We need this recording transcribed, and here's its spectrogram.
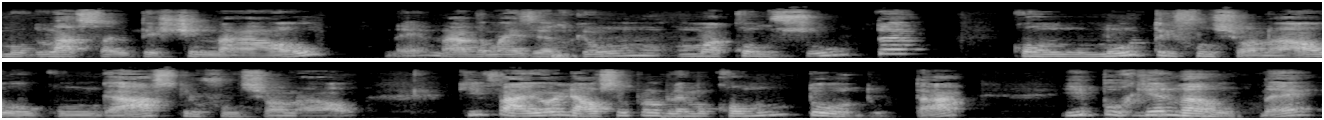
modulação intestinal, né, nada mais é do que um, uma consulta com um nutrifuncional ou com um gastrofuncional que vai olhar o seu problema como um todo, tá? E por que não, né?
